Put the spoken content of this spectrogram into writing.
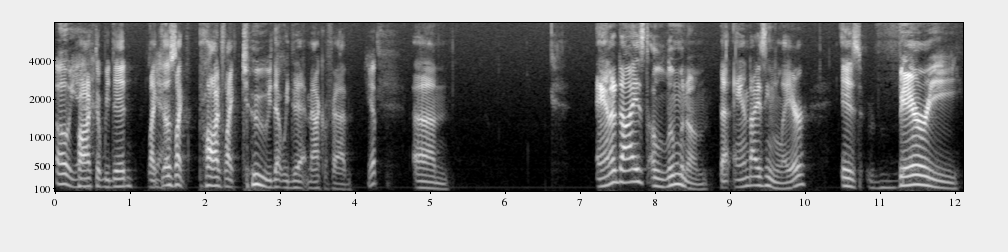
Oh yeah, product that we did. Like yeah. that was like product like two that we did at Macrofab. Yep. Um, anodized aluminum, that anodizing layer is very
